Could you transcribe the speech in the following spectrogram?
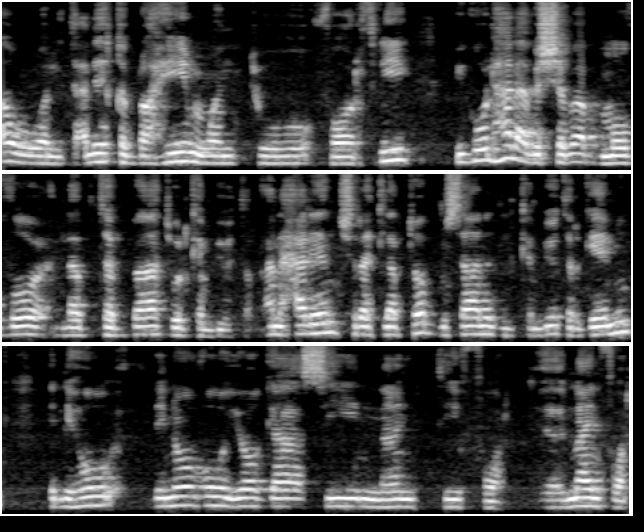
أول تعليق إبراهيم 1243 يقول هلا بالشباب بموضوع لابتوبات والكمبيوتر. أنا حاليا شريت لابتوب مساند للكمبيوتر gaming اللي هو لينوفو يوغا C 94 آه، 940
